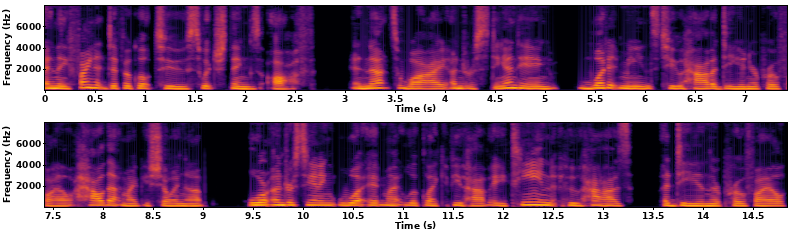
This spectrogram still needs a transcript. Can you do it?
and they find it difficult to switch things off. And that's why understanding what it means to have a D in your profile, how that might be showing up, or understanding what it might look like if you have a teen who has a D in their profile,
